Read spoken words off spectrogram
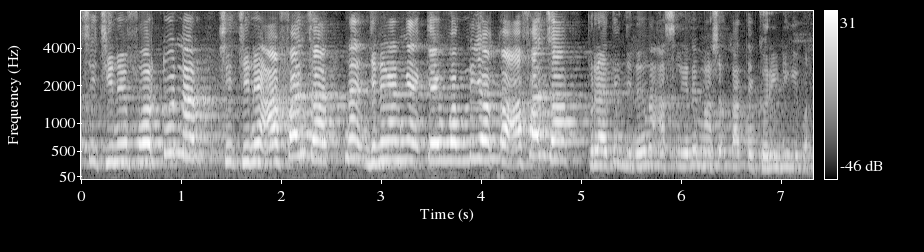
si jine Fortuner, si jine Avanza, nah jenengan ngeke wong liya kok Avanza, berarti jenengan aslinya masuk kategori ini Pak.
